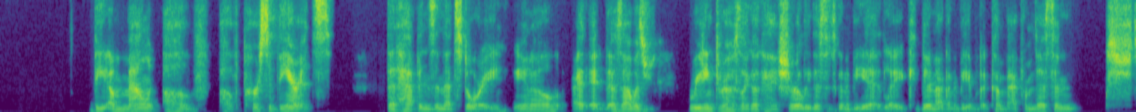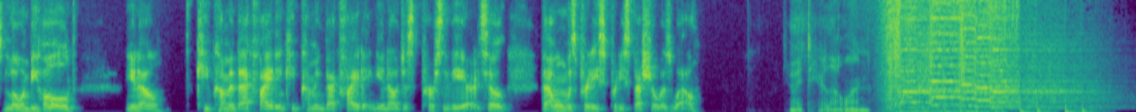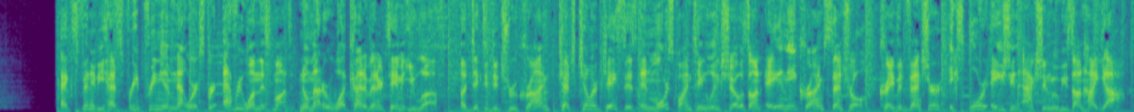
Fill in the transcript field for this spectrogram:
the amount of of perseverance that happens in that story. You know, I, I- as I was reading through, I was like, okay, surely this is going to be it. Like they're not going to be able to come back from this, and lo and behold, you know, keep coming back fighting, keep coming back fighting, you know, just persevere. So that one was pretty pretty special as well. Can't wait to hear that one. Xfinity has free premium networks for everyone this month, no matter what kind of entertainment you love. Addicted to true crime? Catch killer cases and more spine-tingling shows on A&E Crime Central. Crave adventure? Explore Asian action movies on Hi-YAH.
